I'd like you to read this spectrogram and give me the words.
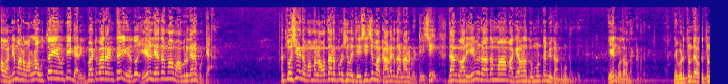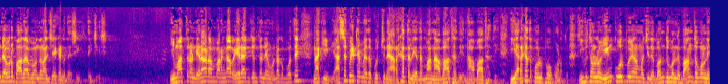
అవన్నీ మన వల్ల అవుతాయి ఏమిటి? గరికపాటి వారంటే ఏదో ఏం లేదమ్మా మామూలుగానే పుట్టా. అది తోసేయడం మమ్మల్ని అవతార పురుషులను చేసేసి మా కాళ్ళకి దండాలు పెట్టేసి దాని ద్వారా ఏమి రాదమ్మా మాకేమైనా దుమ్ము ఉంటే మీకు అంటుకుంటుంది. ఏం కుదరదు అక్కడ. నేను పెడుతుంటే పెడుతుంటే ఎవరు పాదాభివందనాలు చేయకండి దశ దయచేసి. ఈ మాత్రం నిరాడంబరంగా వైరాగ్యంతో నేను ఉండకపోతే నాకు ఈ వ్యాసపీఠం మీద కూర్చునే అర్హత లేదమ్మా. నా బాధ అది నా బాధ అది. ఈ అర్హత కోల్పోకూడదు. జీవితంలో ఏం కోల్పోయినా మంచిదే. బంధువుల్ని బాంధవుల్ని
